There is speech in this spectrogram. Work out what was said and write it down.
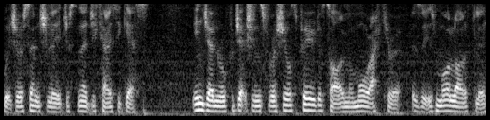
which are essentially just an educated guess. In general, projections for a shorter period of time are more accurate as it is more likely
